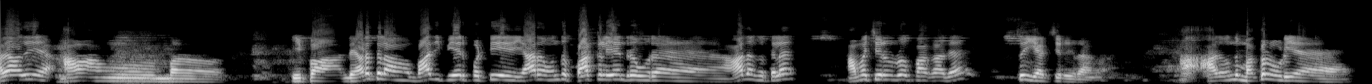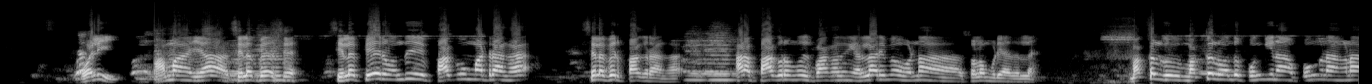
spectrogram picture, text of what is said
அதாவது இப்ப அந்த இடத்துல அவன் பாதிப்பு ஏற்பட்டு யாரும் வந்து பார்க்கலையேன்ற ஒரு ஆதங்கத்துல அமைச்சரும் பார்க்காத தூக்கி அடிச்சிருக்கிறாங்க. அது வந்து மக்களுடைய வழி ஆமா ஐயா சில பேர் சில பேர் வந்து பார்க்கவும் மாட்றாங்க சில பேர் பார்க்குறாங்க. ஆனா பார்க்குறவங்க பார்க்காதவங்க எல்லாரையுமே ஒன்றா சொல்ல முடியாதுல்ல. மக்கள் மக்கள் வந்து பொங்கினா பொங்குனாங்கன்னா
